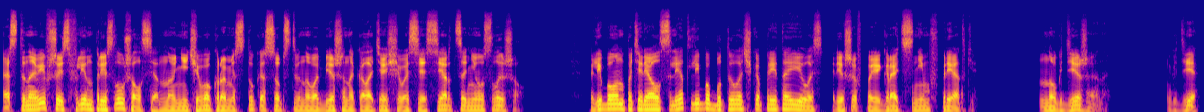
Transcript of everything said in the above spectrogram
Остановившись, Флинн прислушался, но ничего, кроме стука собственного бешено колотящегося сердца, не услышал. Либо он потерял след, либо бутылочка притаилась, решив поиграть с ним в прятки. Но где же она? Где?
